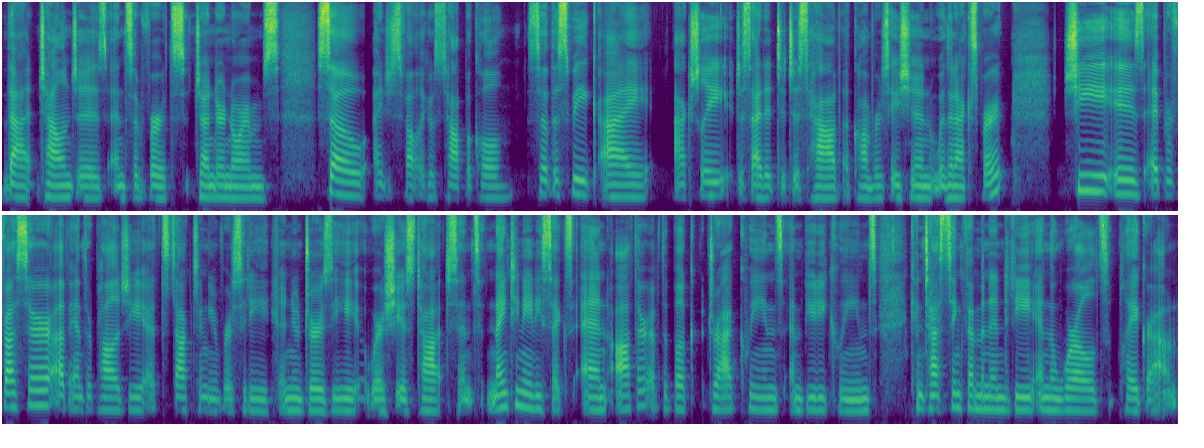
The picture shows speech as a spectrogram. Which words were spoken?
that challenges and subverts gender norms. So I just felt like it was topical. So this week I actually decided to just have a conversation with an expert. She is a professor of anthropology at Stockton University in New Jersey, where she has taught since 1986, and author of the book Drag Queens and Beauty Queens Contesting Femininity in the World's Playground.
